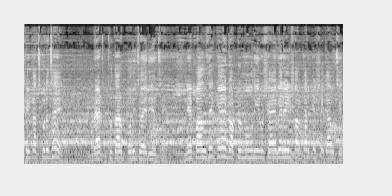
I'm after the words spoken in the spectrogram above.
সেই কাজ করেছে? ব্যর্থতার পরিচয় দিয়েছে। নেপাল থেকে ডক্টর মোহাম্মদ ইনু সাহেবের এই সরকারকে শেখা উচিত।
